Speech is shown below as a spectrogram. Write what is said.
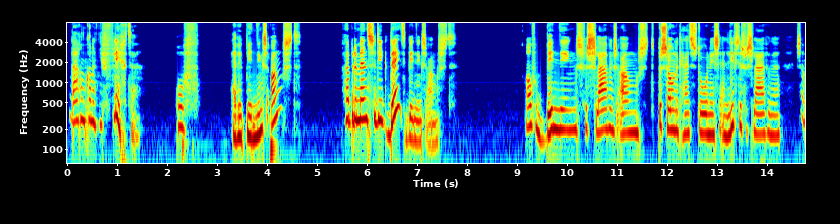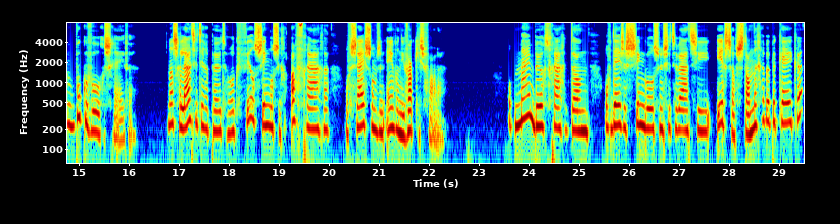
waarom kan ik niet vlichten? Of heb ik bindingsangst? Of hebben de mensen die ik date bindingsangst? Over bindings, verslavingsangst, persoonlijkheidsstoornissen en liefdesverslavingen zijn boeken volgeschreven. En als relatietherapeut hoor ik veel singles zich afvragen of zij soms in een van die vakjes vallen. Op mijn beurt vraag ik dan of deze singles hun situatie eerst zelfstandig hebben bekeken,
